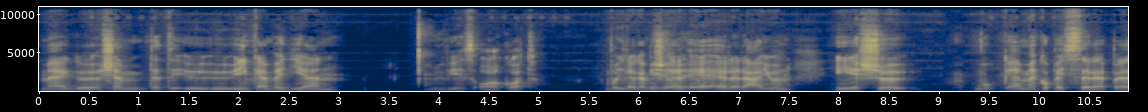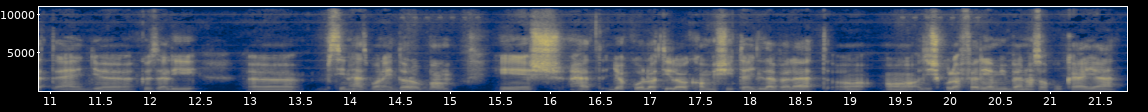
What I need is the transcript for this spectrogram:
Meg sem, tehát ő, ő inkább egy ilyen művész alkat. Vagy legalábbis Igen, er, igen. erre rájön. És ö, megkap egy szerepet egy közeli színházban egy darabban, és hát gyakorlatilag hamisít egy levelet a, a, az iskola felé, amiben az apukáját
